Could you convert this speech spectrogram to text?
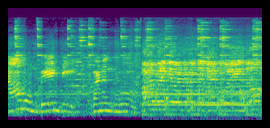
நாமும் வேண்டி வணங்குவோம். வேண்டும் என்று கேட்டுக்கொள்கின்றோம்.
